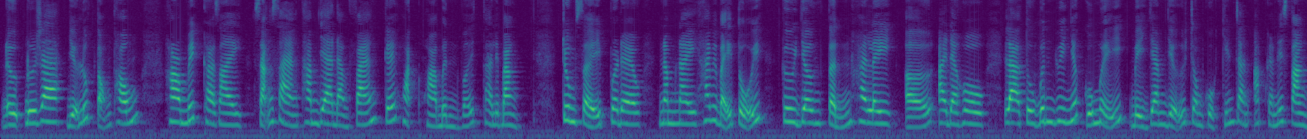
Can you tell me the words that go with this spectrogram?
được đưa ra giữa lúc Tổng thống Hamid Karzai sẵn sàng tham gia đàm phán kế hoạch hòa bình với Taliban. Trung sĩ Burdell, năm nay 27 tuổi, cư dân tỉnh Haley ở Idaho, là tù binh duy nhất của Mỹ bị giam giữ trong cuộc chiến tranh Afghanistan.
